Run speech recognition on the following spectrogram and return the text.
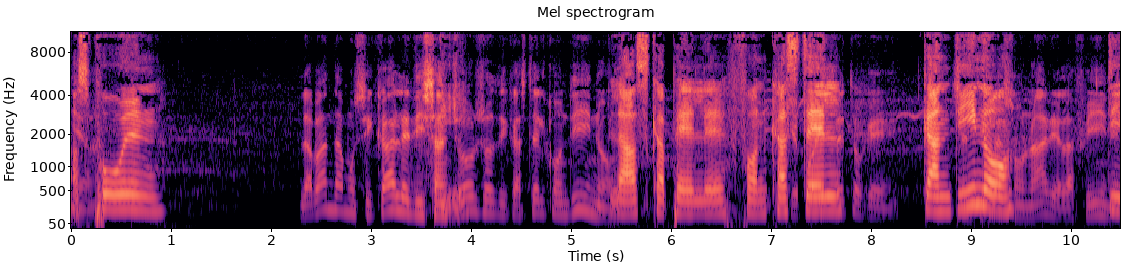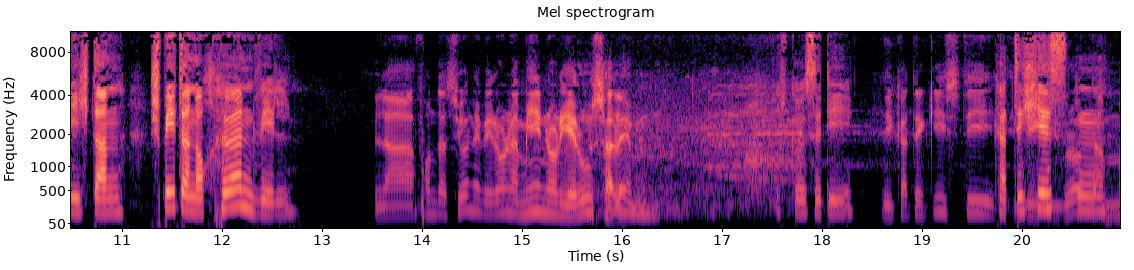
aus Polen, die Blaskapelle von Castel Gandino, die ich dann später noch hören will. Ich grüße die Katechisten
